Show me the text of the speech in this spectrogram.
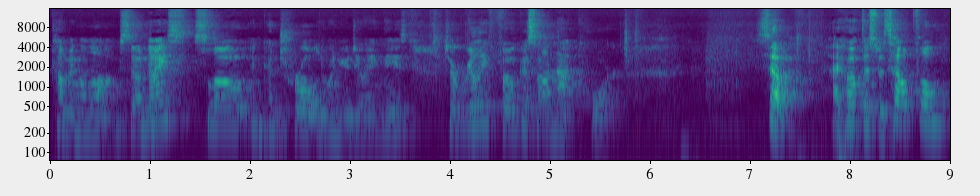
coming along. So nice, slow, and controlled when you're doing these to really focus on that core. So I hope this was helpful.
